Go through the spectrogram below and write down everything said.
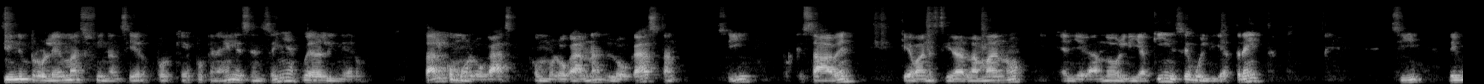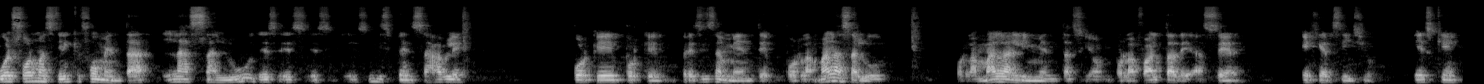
tienen problemas financieros. ¿Por qué? Porque nadie les enseña a cuidar el dinero. Tal como lo, gastan, como lo ganan, lo gastan. ¿sí? Porque saben que van a estirar la mano en llegando el día 15 o el día 30. ¿Sí? De igual forma, se tiene que fomentar la salud, es, es, es, indispensable, porque, porque precisamente por la mala salud, por la mala alimentación, por la falta de hacer ejercicio, es que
